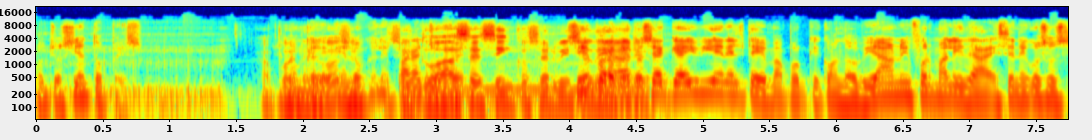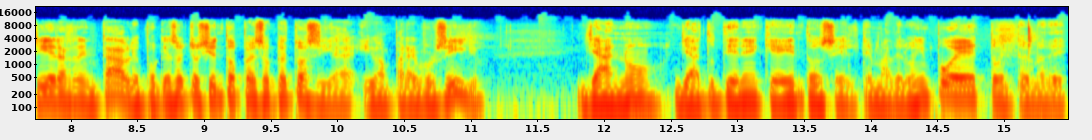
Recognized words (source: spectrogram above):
800 pesos. Ah, pues En lo que le- negocio. en lo que le si paga el tú haces cinco Sí, servicios pero que diarios. entonces que ahí viene el tema, porque cuando había una informalidad, ese negocio sí era rentable, porque esos 800 pesos que tú hacías iban para el bolsillo. Ya no, ya tú tienes que, entonces, el tema de los impuestos, el tema de...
